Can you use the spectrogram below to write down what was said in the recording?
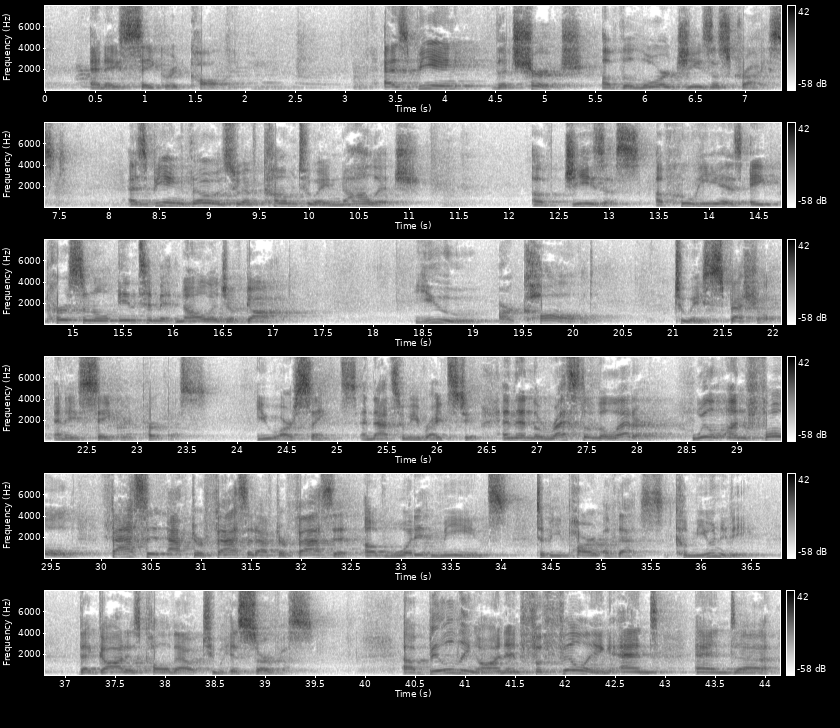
and a sacred calling. As being the church of the Lord Jesus Christ, as being those who have come to a knowledge of Jesus, of who he is, a personal, intimate knowledge of God, you are called to a special and a sacred purpose. You are saints, and that's who he writes to. And then the rest of the letter will unfold facet after facet after facet of what it means to be part of that community that God has called out to his service uh, building on and fulfilling and, and uh,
